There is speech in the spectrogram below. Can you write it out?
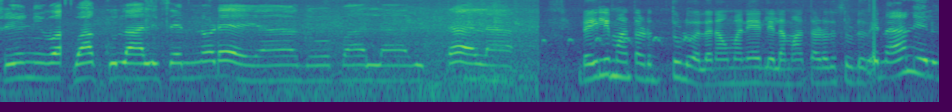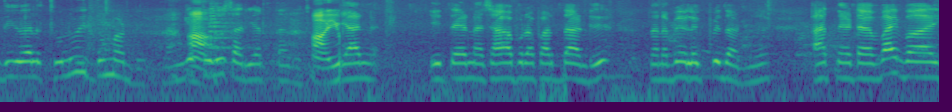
ಶ್ರೀನಿವ ವಾಕುಲಾಲಿಸೆನ್ನೊಡೆಯ ಗೋಪಾಲ ವಿಠಲ ಡೈಲಿ ಮಾತಾಡೋದು ತುಳು ಅಲ್ಲ ನಾವು ಮನೆಯಲ್ಲೆಲ್ಲ ಮಾತಾಡೋದು ತುಳು ನಾನು ಹೇಳುದು ಇವೆಲ್ಲ ತುಳು ಇದ್ದು ಮಾಡ್ಬೇಕು. ನಂಗೆ ತುಳು ಸರಿ ಅರ್ಥ ಇವ್- ಯಾನ್ ಈತನ ಶಹಾಪುರ ಪರ್ದಾಂಡು ನನ್ನ ಬೇಲೆಗೆ ಪಿದಾಂಡು. ಆತ್ನೇಟ ಬಾಯ್ ಬಾಯ್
